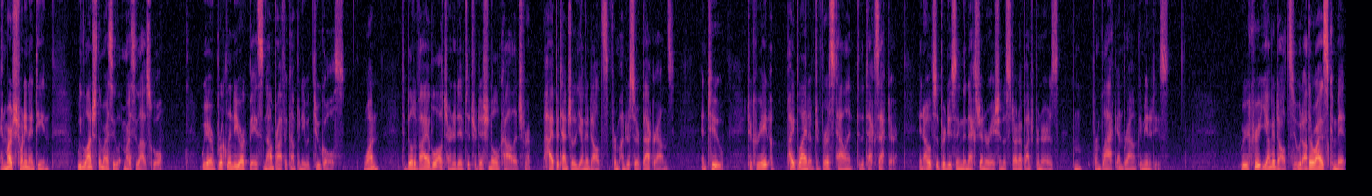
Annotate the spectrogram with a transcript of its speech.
In March 2019, we launched the Marcy, Marcy Lab School. We are a Brooklyn, New York based nonprofit company with two goals. One, to build a viable alternative to traditional college for high potential young adults from underserved backgrounds. And two, to create a pipeline of diverse talent to the tech sector in hopes of producing the next generation of startup entrepreneurs from, from black and brown communities. We recruit young adults who would otherwise commit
